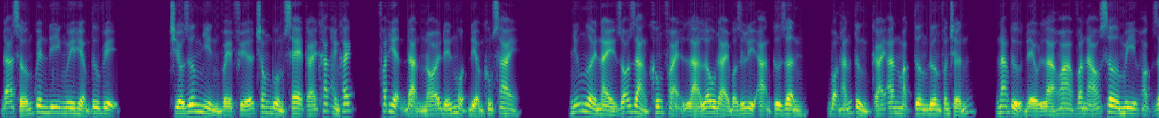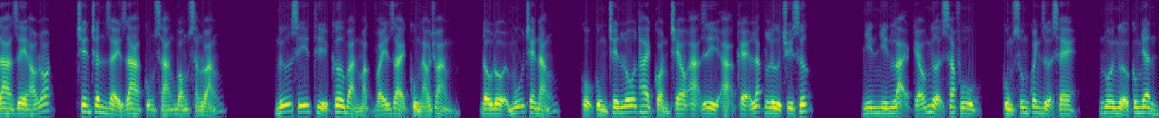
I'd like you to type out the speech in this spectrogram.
đã sớm quên đi nguy hiểm tư vị. Triều dương nhìn về phía trong buồng xe cái khác hành khách, phát hiện đàn nói đến một điểm không sai những người này rõ ràng không phải là lâu đài bờ dư lì ạn cư dân, bọn hắn từng cái ăn mặc tương đương phân chấn, nam tử đều là hoa văn áo sơ mi hoặc da dê áo lót, trên chân giày da cũng sáng bóng sáng loáng. Nữ sĩ thì cơ bản mặc váy dài cùng áo choàng, đầu đội mũ che nắng, cổ cùng trên lỗ thai còn treo ạ gì ạ kẽ lắc lư truy sức. Nhìn nhìn lại kéo ngựa sa phu, cùng xung quanh rửa xe, nuôi ngựa công nhân.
